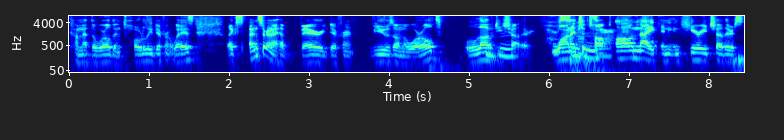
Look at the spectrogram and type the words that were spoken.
come at the world in totally different ways. Like Spencer and I have very different views on the world. Loved each Mhm. other. Who's Wanted to talk all night and, and hear each other's.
